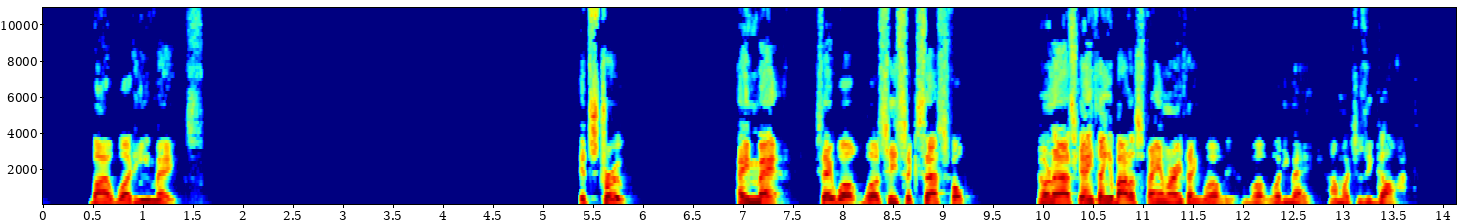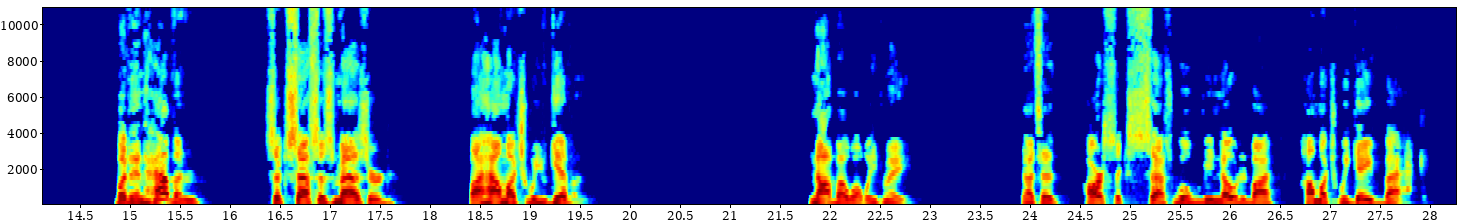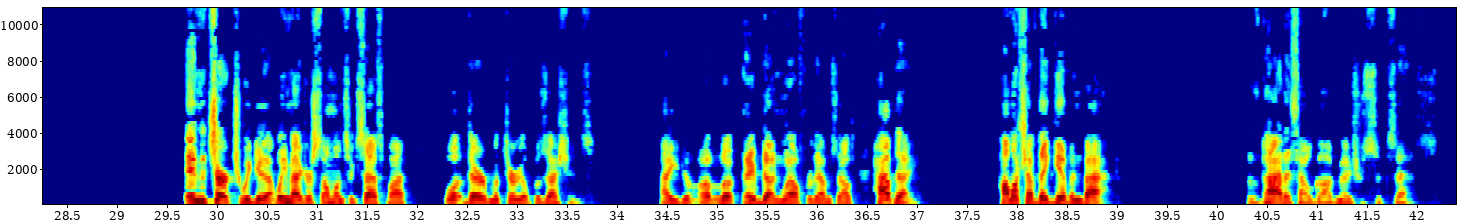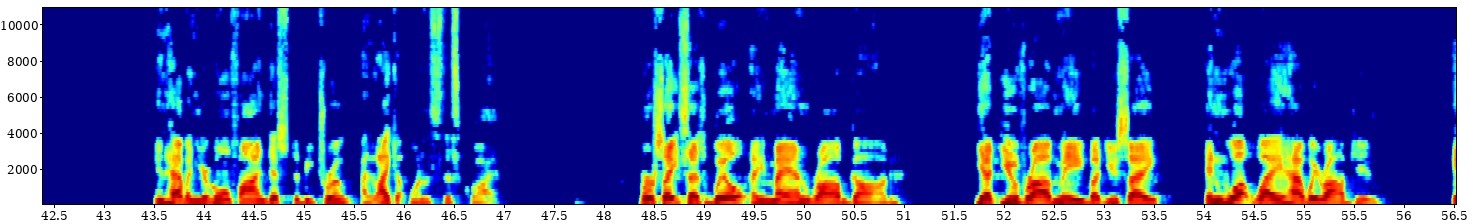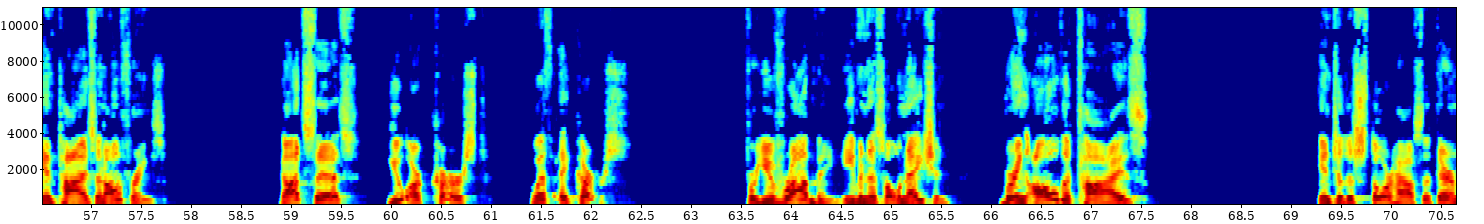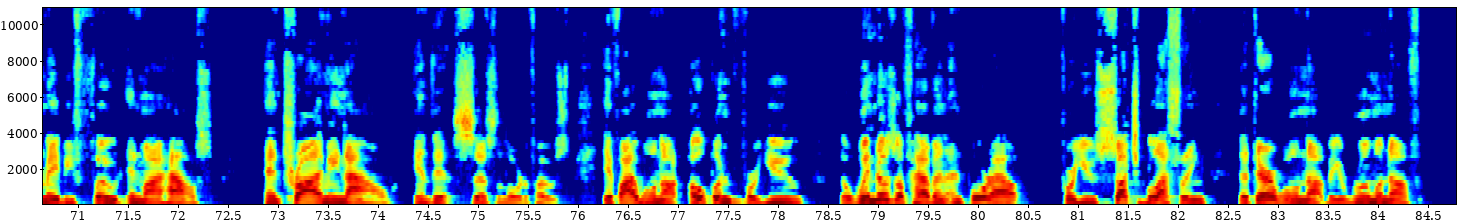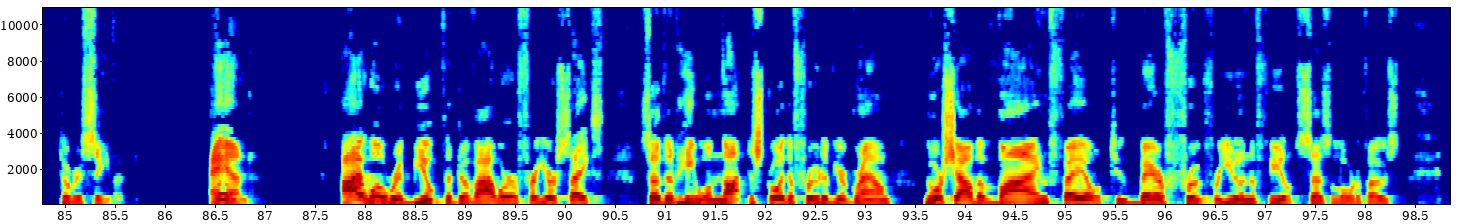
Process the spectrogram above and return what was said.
by what he makes. It's true. A man say, well, was he successful? Don't ask anything about his family or anything. Well, what what he make? How much has he got? But in heaven, success is measured by how much we've given, not by what we've made. That's it. Our success will be noted by how much we gave back. In the church, we do that. We measure someone's success by what their material possessions. How you doing? Oh, look, they've done well for themselves. Have they? How much have they given back? That is how God measures success. In heaven, you're going to find this to be true. I like it when it's this quiet. Verse 8 says, Will a man rob God? Yet you've robbed me, but you say, In what way have we robbed you? In tithes and offerings. God says, You are cursed with a curse. For you've robbed me, even this whole nation. Bring all the tithes into the storehouse that there may be food in my house, and try me now in this, says the Lord of hosts. If I will not open for you the windows of heaven and pour out for you such blessing that there will not be room enough to receive it. And I will rebuke the devourer for your sakes, so that he will not destroy the fruit of your ground, nor shall the vine fail to bear fruit for you in the field, says the Lord of hosts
